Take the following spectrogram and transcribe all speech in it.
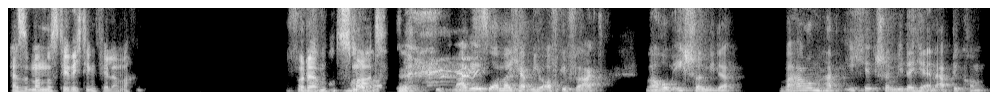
Also man muss die richtigen Fehler machen. Oder smart. Die Frage ist ja immer, ich habe mich oft gefragt, warum ich schon wieder? Warum habe ich jetzt schon wieder hier einen abbekommen?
